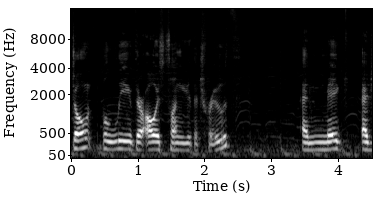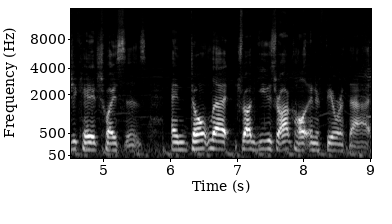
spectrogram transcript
don't believe they're always telling you the truth and make educated choices. And don't let drug use or alcohol interfere with that.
